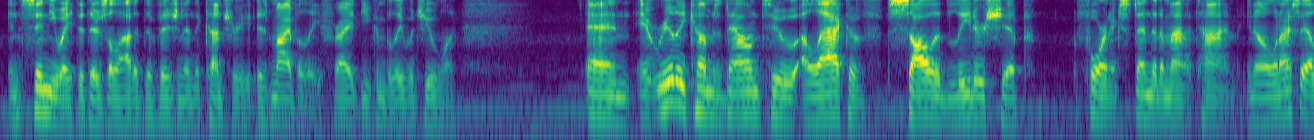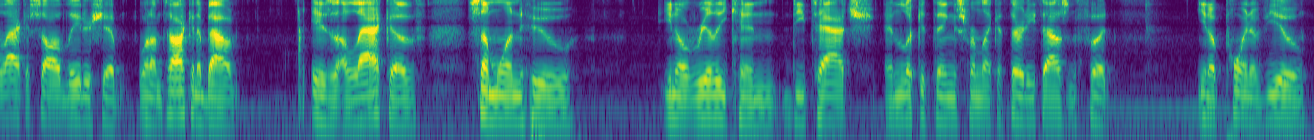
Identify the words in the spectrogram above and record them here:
insinuate that there's a lot of division in the country is my belief, right? You can believe what you want. And it really comes down to a lack of solid leadership for an extended amount of time. You know, when I say a lack of solid leadership, what I'm talking about is a lack of someone who you know really can detach and look at things from like a 30,000 foot you know point of view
